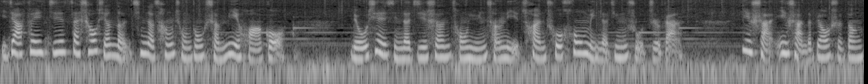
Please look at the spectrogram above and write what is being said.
一架飞机在稍显冷清的苍穹中神秘划过，流线型的机身从云层里窜出轰鸣的金属质感。一闪一闪的标识灯，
